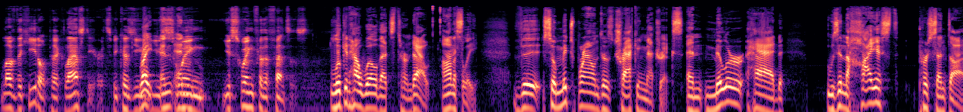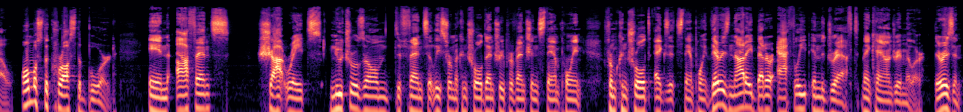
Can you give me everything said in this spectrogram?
loved the Chytil pick last year. It's because you Right, you and- and- swing you swing for the fences. look at how well that's turned out honestly the so mitch brown does tracking metrics and miller had was in the highest percentile almost across the board in offense shot rates neutral zone defense at least from a controlled entry prevention standpoint from controlled exit standpoint. There is not a better athlete in the draft than K'Andre Miller. There isn't.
